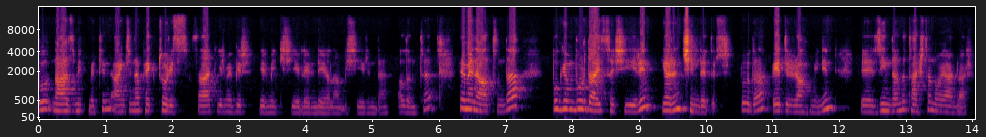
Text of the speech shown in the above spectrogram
Bu Nazım Hikmet'in Angina Pectoris saat 21-22 şiirlerinde yer alan bir şiirinden alıntı. Hemen altında Bugün buradaysa şiirin, yarın Çin'dedir. Bu da Bedir Rahmi'nin e, Zindanı Taştan Oyarlar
